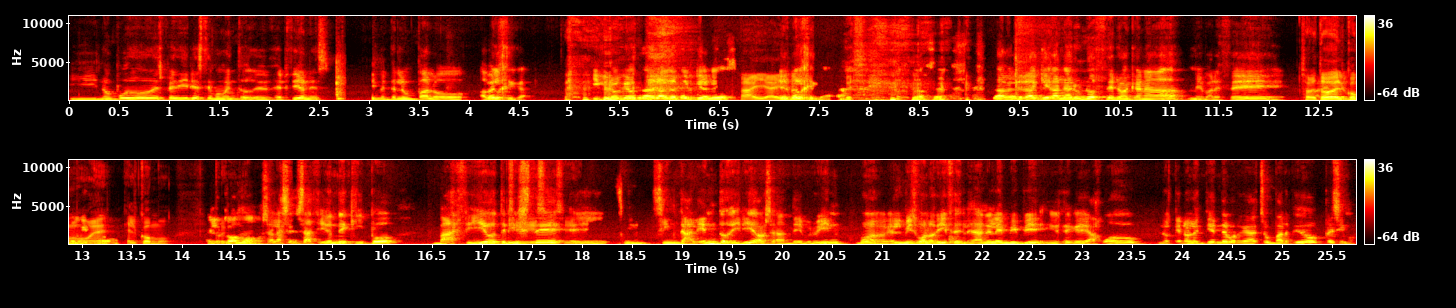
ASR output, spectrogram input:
y no puedo despedir este momento de decepciones sin meterle un palo a Bélgica. Y creo que otra de las decepciones es Bélgica. la verdad que ganar 1-0 a Canadá me parece. Sobre todo el cómo, ¿eh? El cómo. El cómo. O sea, la sensación de equipo vacío, triste, eh, sin, talento, diría. O sea, De Bruyne, bueno, él mismo lo dice, le dan el MVP y dice que ha jugado lo que no lo entiende porque ha hecho un partido pésimo.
